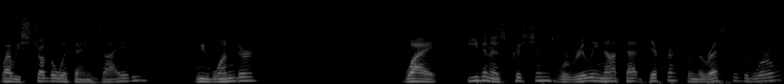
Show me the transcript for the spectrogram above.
why we struggle with anxiety. We wonder why, even as Christians, we're really not that different from the rest of the world.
